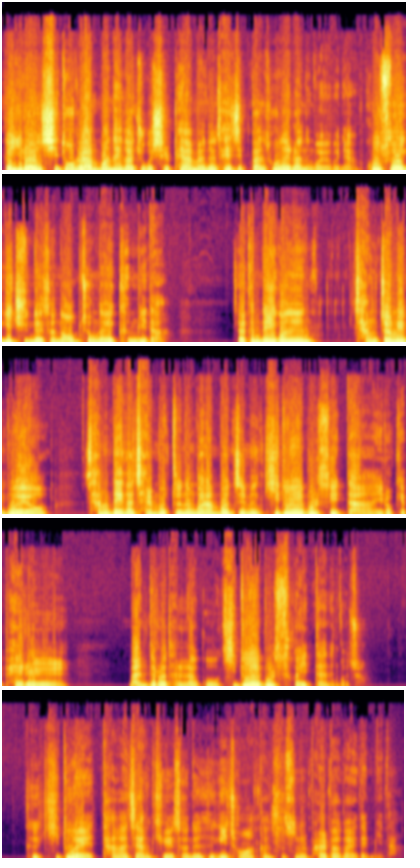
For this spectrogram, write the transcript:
그러니까 이런 시도를 한번 해가지고 실패하면은 세집반 손해라는 거예요, 그냥. 고수의 기준에서는 엄청나게 큽니다. 자, 근데 이거는 장점이 뭐예요? 상대가 잘못 두는 걸 한 번쯤은 기도해 볼 수 있다. 이렇게 패를 만들어 달라고 기도해 볼 수가 있다는 거죠. 그 기도에 당하지 않기 위해서는 흙이 정확한 수순을 밟아가야 됩니다.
